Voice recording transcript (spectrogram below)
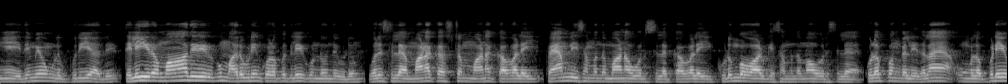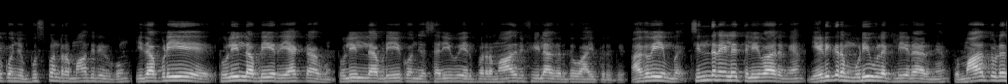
எதுவுமே உங்களுக்கு புரியாது. தெளிகிற மாதிரி இருக்கும் மறுபடியும் குழப்பத்திலேயே கொண்டு வந்து விடும். ஒரு சில மன கஷ்டம் மன கவலை ஃபேமிலி சம்பந்தமான ஒரு சில கவலை குடும்ப வாழ்க்கை சம்பந்தமா ஒரு சில குழப்பங்கள் இதெல்லாம் உங்களை அப்படியே கொஞ்சம் புஷ் பண்ற மாதிரி இருக்கும். இது அப்படியே தொழில் அப்படியே ரியாக்ட் ஆகும். தொழில்ல அப்படியே கொஞ்சம் சரிவு ஏற்படுற மாதிரி ஃபீல் ஆகிறதுக்கு வாய்ப்பு இருக்கு. ஆகவே சிந்தனையில தெளிவா இருங்க. எடுக்கிற முடிவுல கிளியரா இருங்க. மாதத்தோட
